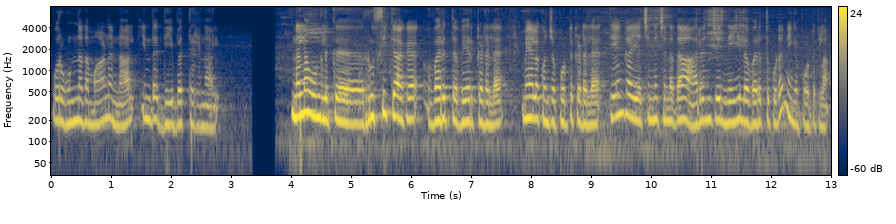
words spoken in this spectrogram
ஒரு உன்னதமான நாள் இந்த தீப திருநாள். நல்லா உங்களுக்கு ருசிக்காக வறுத்த வேர்க்கடலை மேலே கொஞ்சம் பொட்டுக்கடலை தேங்காயை சின்ன சின்னதாக அரிஞ்சு நெய்யில் வறுத்து கூட நீங்கள் போட்டுக்கலாம்.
